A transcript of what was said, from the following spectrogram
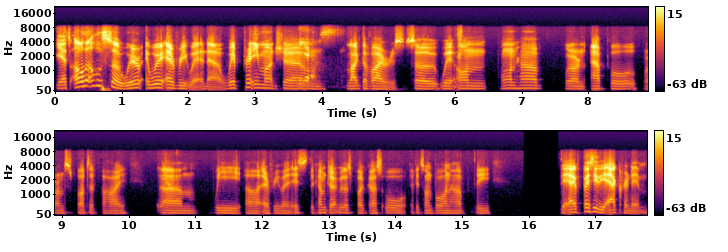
Yes. Also, we're we're everywhere now. We're pretty much um, yes. like the virus. So we're on Pornhub, we're on Apple, we're on Spotify. Yeah. Um, we are everywhere. It's the Come Jack with Us podcast, or if it's on Pornhub, the the basically the acronym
